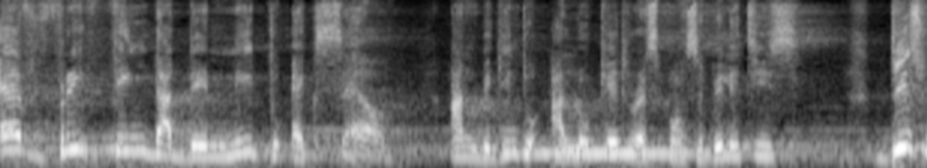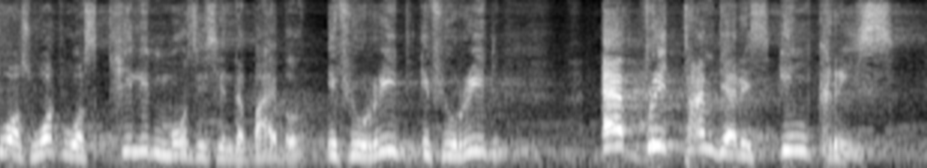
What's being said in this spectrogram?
everything that they need to excel and begin to allocate responsibilities. This was what was killing moses in the bible. If you read if you read every time there is increase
